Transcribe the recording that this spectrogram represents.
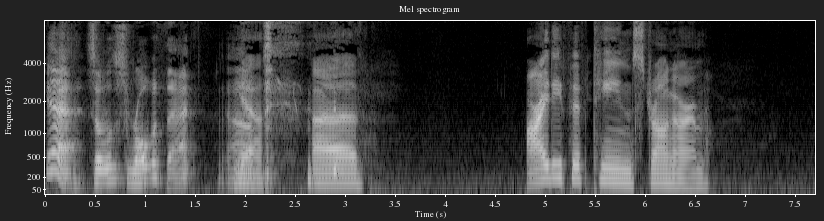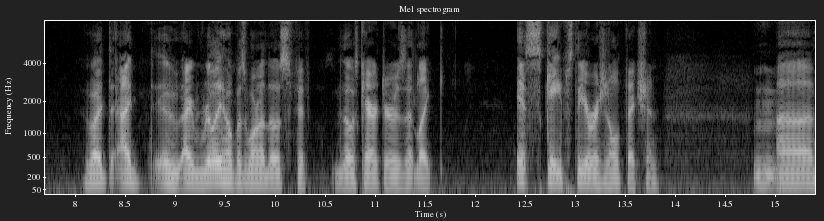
yeah. So we'll just roll with that. Um, yeah, uh, RID fifteen strong arm. Who I, I I really hope is one of those those characters that like escapes the original fiction. Uh,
